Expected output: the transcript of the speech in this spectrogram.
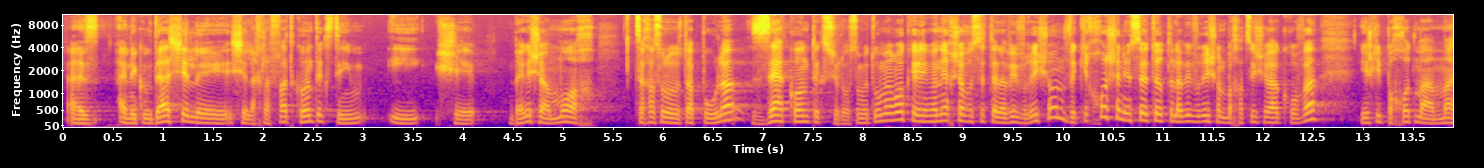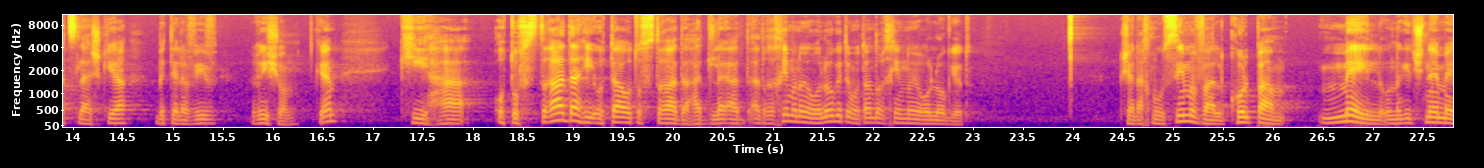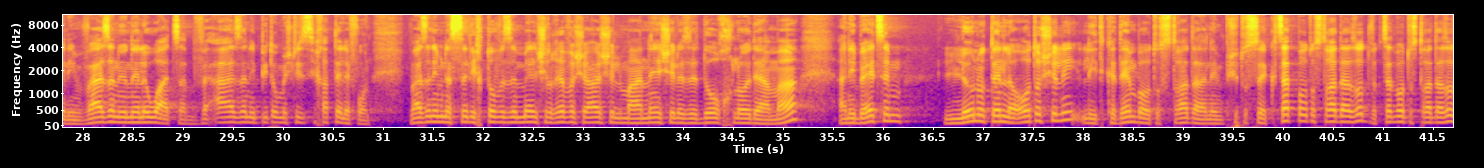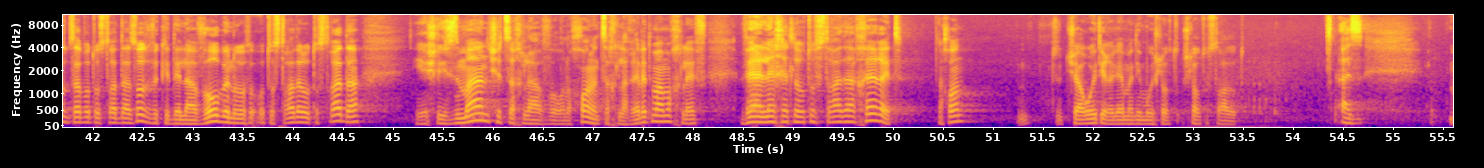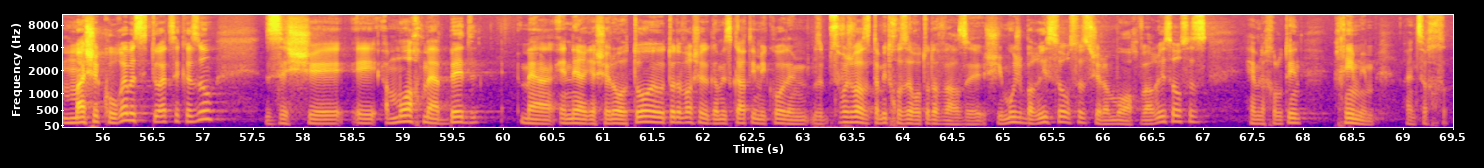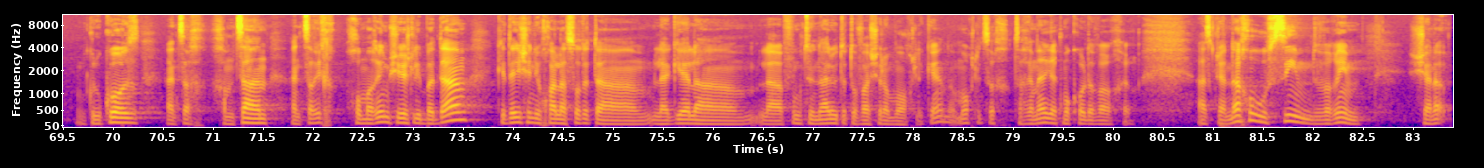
אז הנקודה של, אה, של החלפת קונטקסטים היא שברגע שהמוח צריך לעשות את אותה פעולה, זה הקונטקסט שלו. זאת אומרת, הוא אומר, אוקיי, אני עכשיו עושה תל אביב ראשון, וככל שאני עושה יותר תל אביב ראשון בחצי שעה הקרובה, יש לי פחות מאמץ להשקיע בתל אביב ראשון, כן? כי האוטוסטרדה היא אותה אוטוסטרדה, הדרכים הנוירולוגיות הן אותן דרכים נוירולוגיות. כשאנחנו עושים אבל כל פעם מייל, או נגיד שני מיילים, ואז אני עונה לוואטסאפ, ואז אני פתאום יש לי שיחת טלפון, ואז אני מנסה לכתוב איזה מייל של רבע שעה של מענה של איזה דוח, לא יודע מה, אני בעצם לא נותן לאוטו שלי להתקדם באוטוסטרדה, אני פשוט עושה קצת באוטוסטרדה הזאת, וקצת באוטוסטרדה הזאת, וקצת באוטוסטרדה הזאת, וכדי לעבור בין אוטוסטרדה לאוטוסטרדה, יש לי זמן שצריך לעבור, נכון? אני צריך לרדת מהמחלף וללכת לאוטוסטרדה אחרת, נכון? תשארו איתי רגע עם הדימוי של האוטוסטרדות. אז מה שקורה בסיטואציה כזו זה שהמוח מאבד מהאנרגיה שלו, אותו, אותו דבר שגם הזכרתי מקודם, זה, בסופו של דבר זה תמיד חוזר אותו דבר, זה שימוש בריסורסס של המוח, והריסורסס הם לחלוטין כימיים. אני צריך גלוקוז, אני צריך חמצן, אני צריך חומרים שיש לי בדם, כדי שאני אוכל לעשות את ה... להגיע לפונקציונליות הטובה של המוח שלי, כן? המוח שלי צריך, צריך אנרגיה כמו כל דבר אחר. אז כשאנחנו עושים דברים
